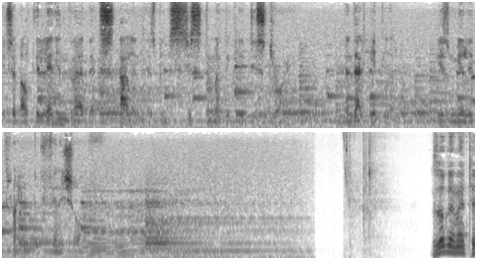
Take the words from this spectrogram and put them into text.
It's about the Leningrad that Stalin has been systematically destroying, and that Hitler is merely trying to finish off. זו באמת uh,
